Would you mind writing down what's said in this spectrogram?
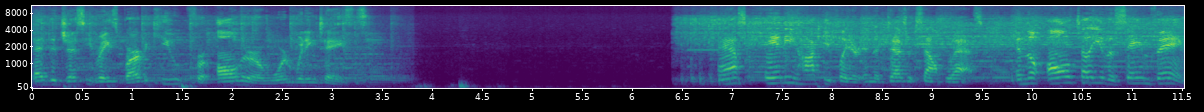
head to Jessie Rae's Barbecue for all their award-winning tastes. Ask any hockey player in the desert Southwest, and they'll all tell you the same thing.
